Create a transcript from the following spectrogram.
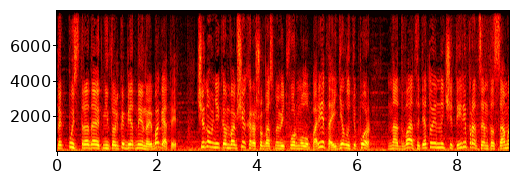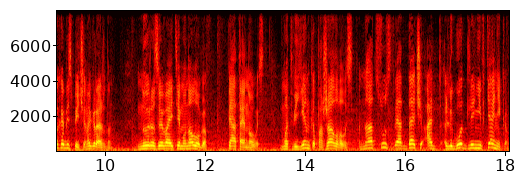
так пусть страдают не только бедные, но и богатые. Чиновникам вообще хорошо бы основить формулу Парета и делать упор на 20, а то и на 4% самых обеспеченных граждан. Ну и развивая тему налогов. Пятая новость. Матвиенко пожаловалась на отсутствие отдачи от льгот для нефтяников.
